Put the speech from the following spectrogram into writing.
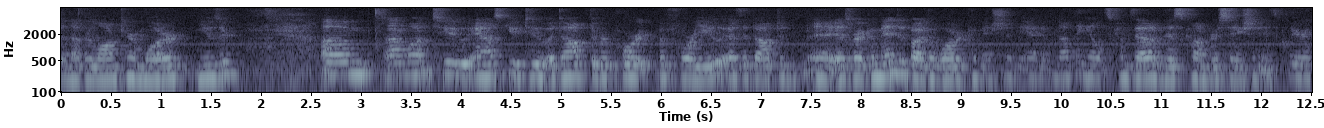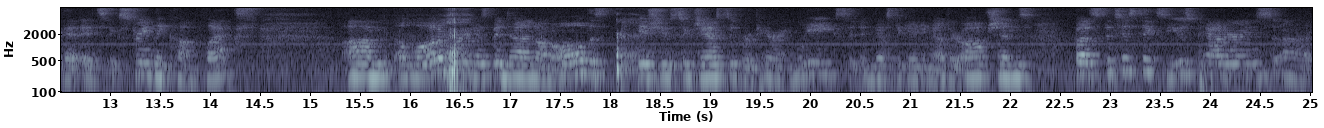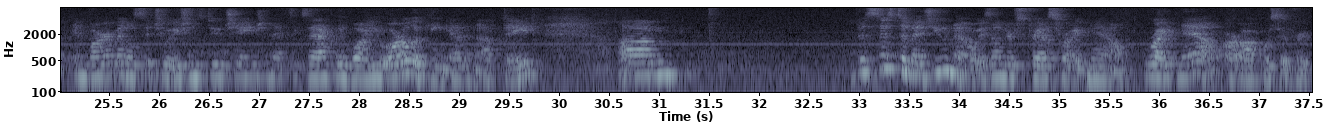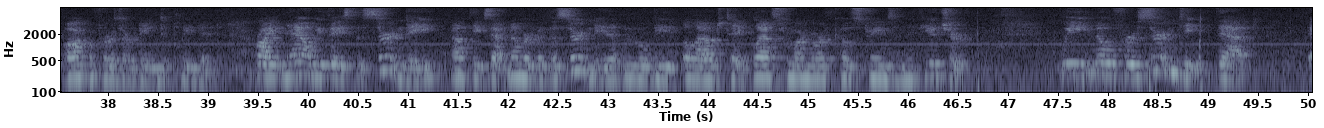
Another long-term water user. Um, I want to ask you to adopt the report before you as adopted, uh, as recommended by the Water Commission. And if nothing else comes out of this conversation, it's clear that it's extremely complex. Um, a lot of work has been done on all the issues suggested, repairing leaks, investigating other options. But statistics, use patterns, uh, environmental situations do change, and that's exactly why you are looking at an update. Um, the system, as you know, is under stress right now. Right now, our aquifers, are being depleted. Right now, we face the certainty, not the exact number, but the certainty that we will be allowed to take less from our north coast streams in the future. We know for certainty that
